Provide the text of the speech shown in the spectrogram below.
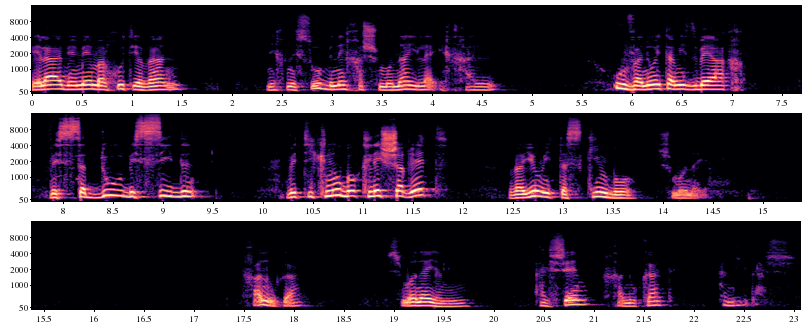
אלא בימי מלכות יוון נכנסו בני חשמונאי להיכל ובנו את המזבח וסדו בסיד ותיקנו בו כלי שרת והיו מתעסקים בו שמונה ימים. חנוכה, שמונה ימים, על שם חנוכת המקדש.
